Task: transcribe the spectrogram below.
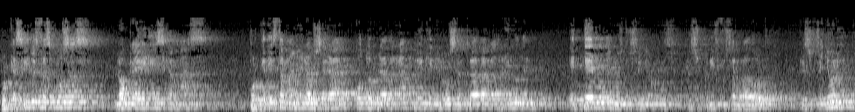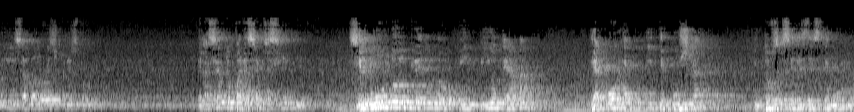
porque haciendo estas cosas no caeréis jamás, porque de esta manera os será otorgada amplia y generosa entrada al reino de eterno de nuestro Señor Jesucristo, Salvador, Jesús, Señor y Salvador Jesucristo. El acento parece simple, Si el mundo incrédulo e impío te ama, te acoge y te busca, entonces eres de este mundo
